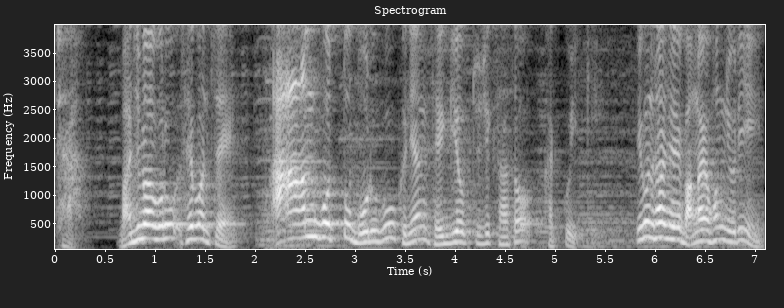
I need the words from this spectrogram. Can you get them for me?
자, 마지막으로 세 번째. 아무것도 모르고 그냥 대기업 주식 사서 갖고 있기. 이건 사실 망할 확률이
